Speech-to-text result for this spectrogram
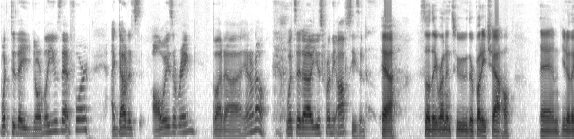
what do they normally use that for? I doubt it's always a ring, but uh, I don't know. What's it uh, used for in the off season? Yeah. So they run into their buddy Chao, and you know they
